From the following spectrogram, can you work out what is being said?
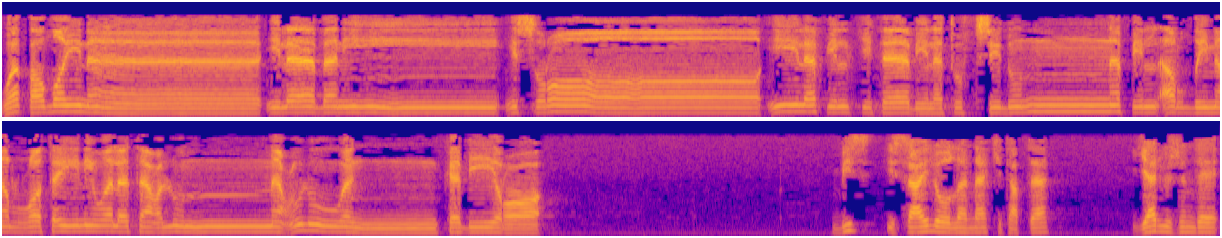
وَقَضَيْنَا إِلَى بَنِي إِسْرَائِيلَ فِي الْكِتَابِ لَتُفْسِدُنَّ فِي الْأَرْضِ مَرَّتَيْنِ وَلَتَعْلُنَّ عُلُوًّا كَبِيرًا Biz İsrailoğullarına kitapta yeryüzünde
